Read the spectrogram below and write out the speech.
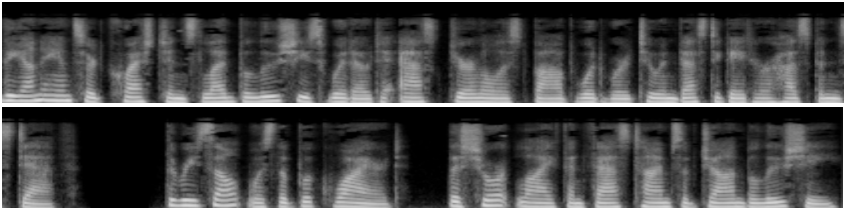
The unanswered questions led Belushi's widow to ask journalist Bob Woodward to investigate her husband's death. The result was the book Wired The Short Life and Fast Times of John Belushi,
